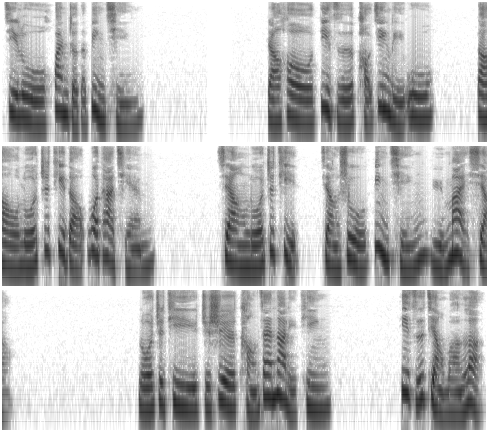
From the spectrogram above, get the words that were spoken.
记录患者的病情，然后弟子跑进里屋，到罗之替的卧榻前，向罗之替讲述病情与脉象。罗之替只是躺在那里听，弟子讲完了，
